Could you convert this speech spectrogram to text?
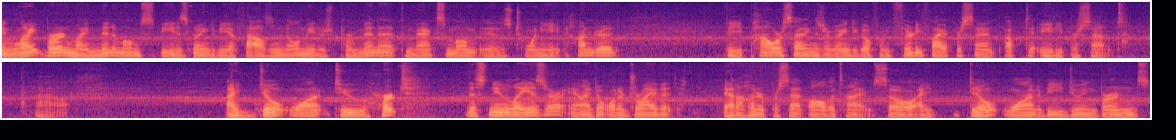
In Lightburn, my minimum speed is going to be 1,000 millimeters per minute. The maximum is 2,800. The power settings are going to go from 35% up to 80%. Uh, I don't want to hurt this new laser and I don't want to drive it at 100% all the time. So I don't want to be doing burns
